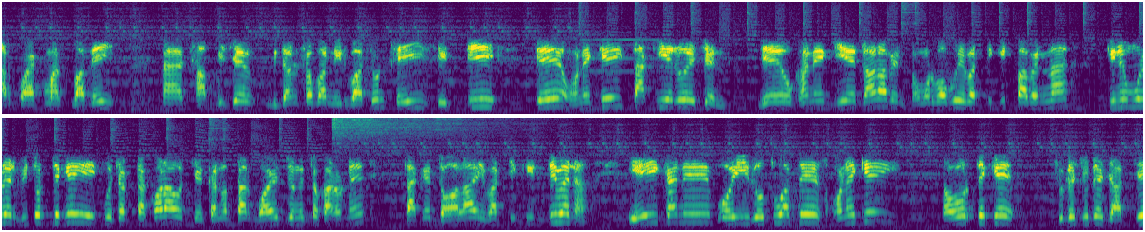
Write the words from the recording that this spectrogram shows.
আর কয়েক মাস বাদেই ছাব্বিশে বিধানসভা নির্বাচন, সেই সিটটিতে অনেকেই তাকিয়ে রয়েছেন যে ওখানে গিয়ে দাঁড়াবেন। সমরবাবু এবার টিকিট পাবেন না। তৃণমূলের ভিতর থেকেই এই প্রচারটা করা হচ্ছে, কেন তার বয়সজনিত কারণে তাকে দলা এবার টিকিট দিবে না। এইখানে ওই রতুয়াতে অনেকেই শহর থেকে ছুটে ছুটে যাচ্ছে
